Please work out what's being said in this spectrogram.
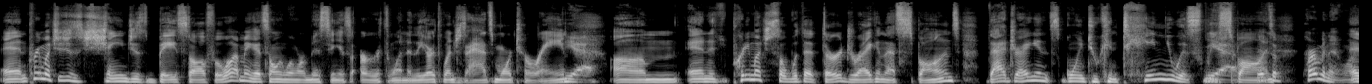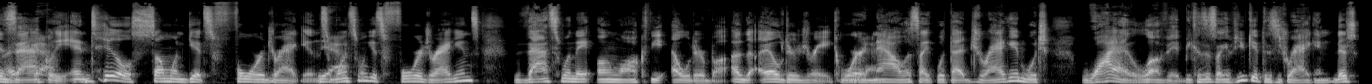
and pretty much it just changes based off of. Well, I mean, it's the only one we're missing is Earth one, and the Earth one just adds more terrain. Yeah. Um, and it's pretty much so with that third dragon that spawns, that dragon's going to continuously Yeah. spawn. It's a permanent one. right? Exactly. Yeah. Until someone gets four dragons. Once someone gets four dragons, that's when they unlock the elder bu- uh, the elder drake. Where now it's like with that dragon, which why I love it because it's like if you get this dragon, there's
